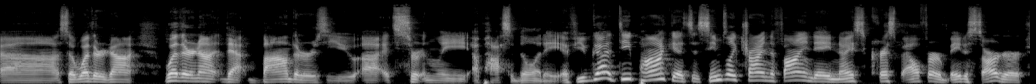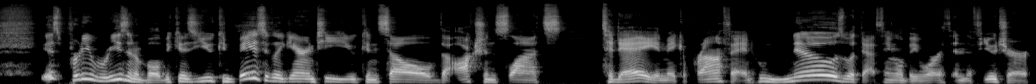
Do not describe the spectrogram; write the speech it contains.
uh, so whether or not whether or not that bothers you, uh, it's certainly a possibility. If you've got deep pockets, it seems like trying to find a nice crisp alpha or beta starter is pretty reasonable because you can basically guarantee you can sell the auction slots today and make a profit. And who knows what that thing will be worth in the future.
